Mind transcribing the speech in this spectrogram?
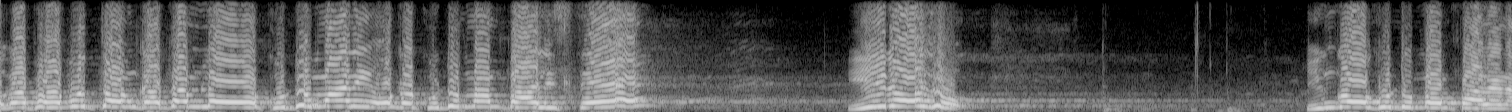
ఒక ప్రభుత్వం గతంలో ఒక కుటుంబాన్ని ఒక కుటుంబం పాలిస్తే ఈరోజు ఇంకో కుటుంబం పాలన.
